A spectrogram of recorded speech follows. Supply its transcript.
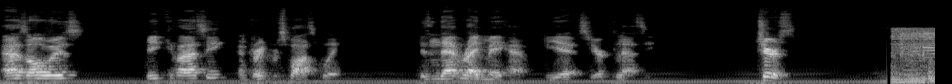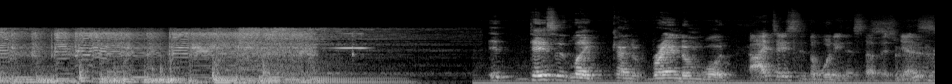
As always, be classy and drink responsibly. Isn't that right, Mayhem? Yes, you're classy. Cheers. It tasted like kind of random wood. I tasted the woodiness of it. Yes.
